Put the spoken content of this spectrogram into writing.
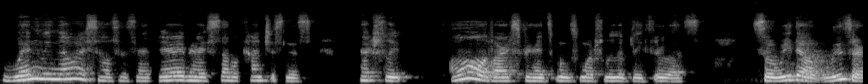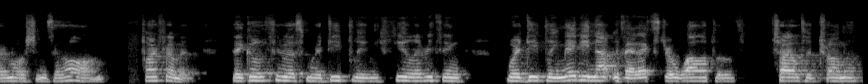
When we know ourselves as that very, very subtle consciousness, actually all of our experience moves more fluidly through us. So we don't lose our emotions at all. Far from it. They go through us more deeply. We feel everything more deeply, maybe not with that extra wallop of childhood trauma,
